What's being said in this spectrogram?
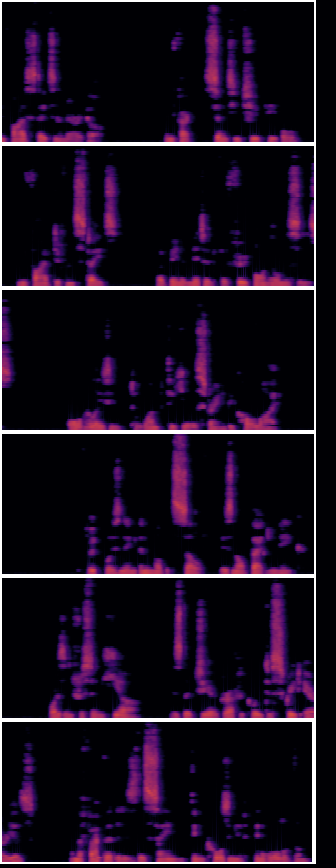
in five states in America. In fact, 72 people in five different states have been admitted for foodborne illnesses, all relating to one particular strain of E. coli. Food poisoning in and of itself is not that unique. What is interesting here is the geographically discrete areas and the fact that it is the same thing causing it in all of them,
